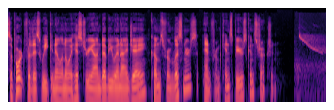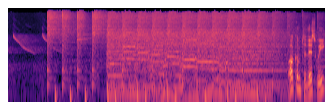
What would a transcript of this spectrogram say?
Support for This Week in Illinois History on WNIJ comes from listeners and from Kinspears Construction. Welcome to This Week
